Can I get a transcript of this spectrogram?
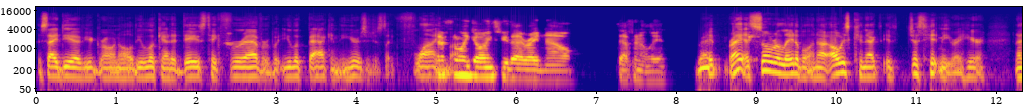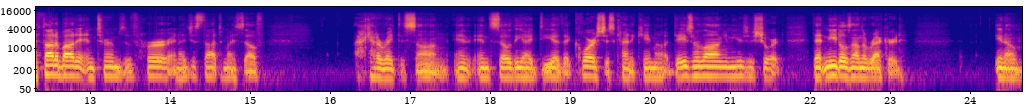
this idea of you're growing old. You look at it, days take forever, but you look back and the years are just like flying. Definitely by. going through that right now. Definitely. Right, right. It's so relatable, and I always connect. It just hit me right here, and I thought about it in terms of her, and I just thought to myself, I got to write this song, and and so the idea that chorus just kind of came out. Days are long and years are short. That needle's on the record. You know,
